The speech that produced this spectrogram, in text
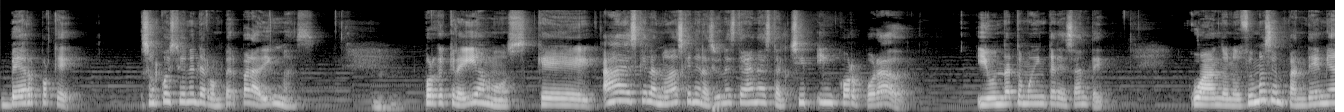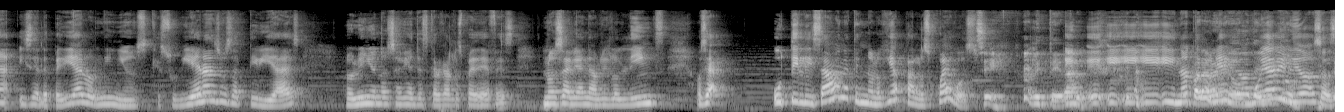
ver porque son cuestiones de romper paradigmas porque creíamos que, ah, es que las nuevas generaciones traen hasta el chip incorporado. Y un dato muy interesante, cuando nos fuimos en pandemia y se le pedía a los niños que subieran sus actividades, los niños no sabían descargar los PDFs, no sabían abrir los links, o sea, utilizaban la tecnología para los juegos. Sí, literal. Y, no te lo niego, muy habilidosos,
